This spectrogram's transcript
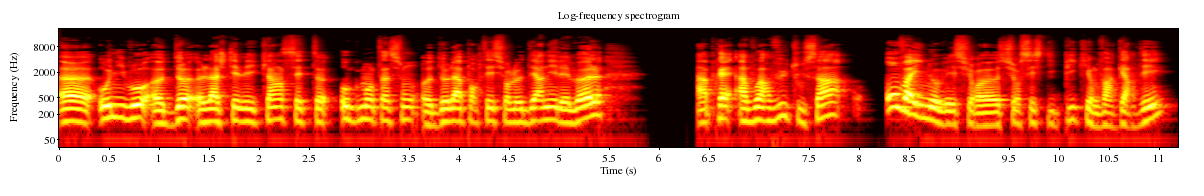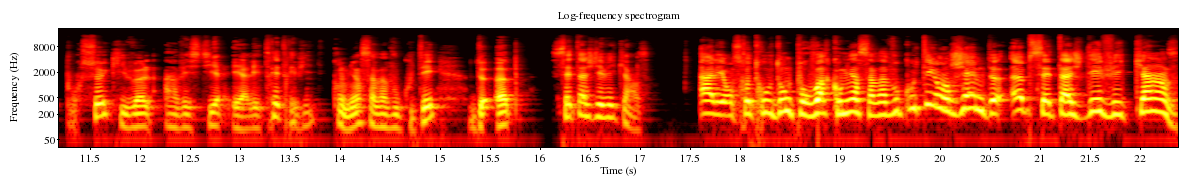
euh, au niveau euh, de l'HTV15, cette augmentation euh, de la portée sur le dernier level. Après avoir vu tout ça, on va innover sur, sur ces sneak peeks et on va regarder, pour ceux qui veulent investir et aller très très vite, combien ça va vous coûter de up cet HDV15. Allez, on se retrouve donc pour voir combien ça va vous coûter en gemme de Up 7 HD V15.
